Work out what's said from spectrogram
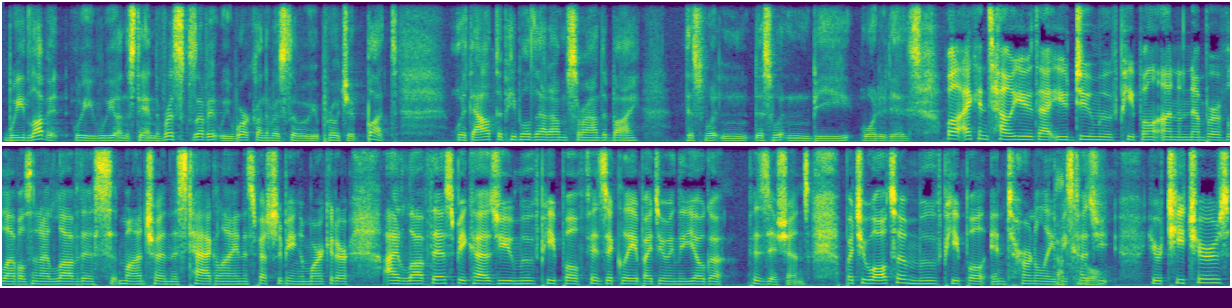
we love it. We we understand the risks of it. We work on the risks of it. We approach it. But without the people that I'm surrounded by. This wouldn't this wouldn't be what it is. Well, I can tell you that you do move people on a number of levels, and I love this mantra and this tagline, especially being a marketer. I love this because you move people physically by doing the yoga positions, but you also move people internally That's because you, your teachers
